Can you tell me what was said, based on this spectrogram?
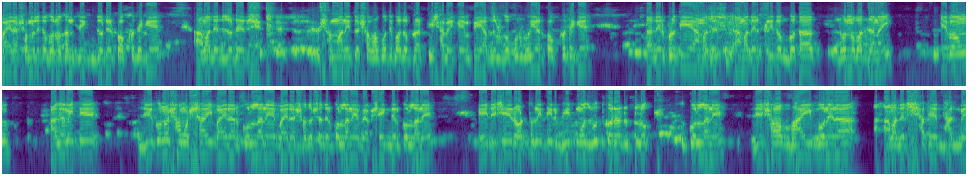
বাইরা সম্মিলিত গণতান্ত্রিক জোটের পক্ষ থেকে, আমাদের জোটের সম্মানিত সভাপতি পদপ্রার্থী সাবেক এমপি আব্দুল গফুর ভুইয়ার পক্ষ থেকে, তাদের প্রতি আমাদের আমাদের কৃতজ্ঞতা, ধন্যবাদ জানাই। এবং আগামীতে যে কোনো সমস্যায় বাইরার কল্যাণে, বাইরার সদস্যদের কল্যাণে, ব্যবসায়িকদের কল্যাণে এই দেশের অর্থনীতির ভিত মজবুত করার লক্ষ্য কল্যাণে যে সব ভাই বোনেরা আমাদের সাথে থাকবে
